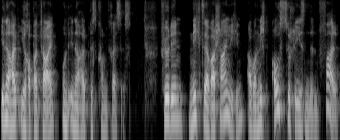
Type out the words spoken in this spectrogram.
innerhalb ihrer Partei und innerhalb des Kongresses. Für den nicht sehr wahrscheinlichen, aber nicht auszuschließenden Fall,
